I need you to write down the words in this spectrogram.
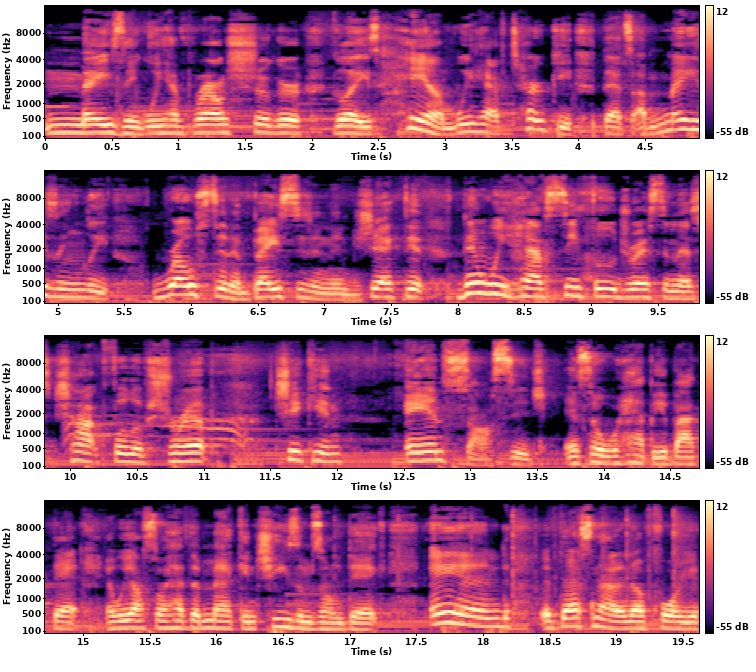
amazing. We have brown sugar glazed ham. We have turkey that's amazingly roasted and basted and injected. Then we have seafood dressing that's chock full of shrimp, chicken, and sausage. And so we're happy about that. And we also have the mac and cheeseums on deck. And if that's not enough for you,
